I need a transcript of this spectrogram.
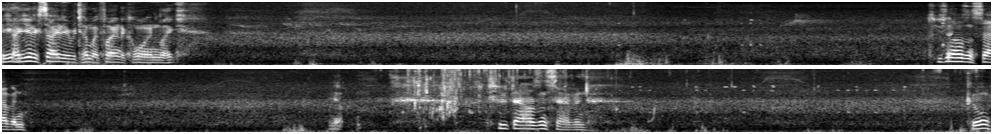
I get excited every time I find a coin, like. Two thousand seven. Yep. Two thousand seven. Cool.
